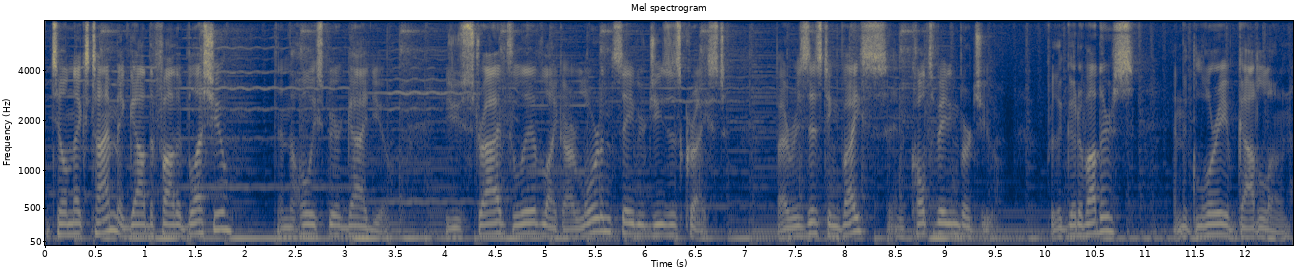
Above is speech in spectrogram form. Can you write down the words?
Until next time, may God the Father bless you and the Holy Spirit guide you as you strive to live like our Lord and Savior Jesus Christ by resisting vice and cultivating virtue for the good of others and the glory of God alone.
